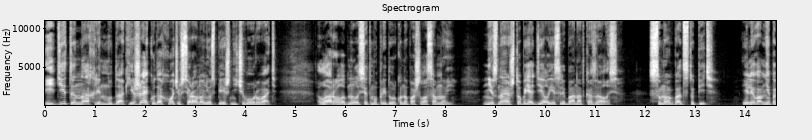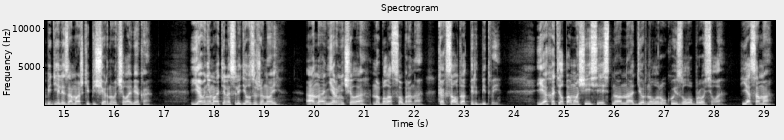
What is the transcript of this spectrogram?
«Иди ты нахрен, мудак, езжай куда хочешь, все равно не успеешь ничего урвать». Лара улыбнулась этому придурку, но пошла со мной. Не знаю, что бы я делал, если бы она отказалась. Смог бы отступить, или во мне победили замашки пещерного человека? Я внимательно следил за женой. Она нервничала, но была собрана, как солдат перед битвой. Я хотел помочь ей сесть, но она дернула руку и зло бросила. «Я сама».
